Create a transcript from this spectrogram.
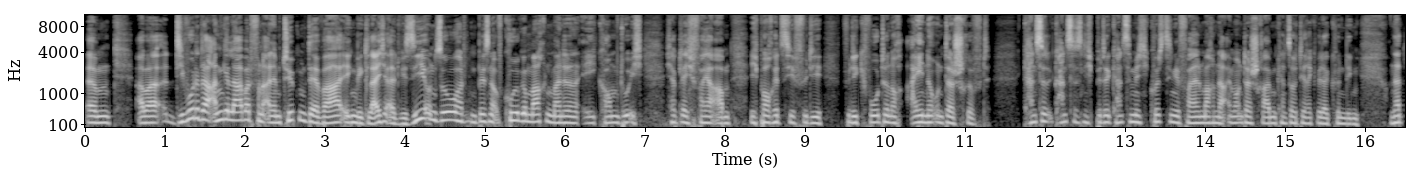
Ähm, aber die wurde da angelabert von einem Typen, der war irgendwie gleich alt wie sie und so, hat ein bisschen auf cool gemacht und meinte dann, ey, komm, du, ich, ich habe gleich Feierabend. Ich brauche jetzt hier für die, für die Quote noch eine Unterschrift. Kannst du, kannst du es nicht bitte, kannst du mir nicht kurz den Gefallen machen, da einmal unterschreiben, kannst du auch direkt wieder kündigen. Und hat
